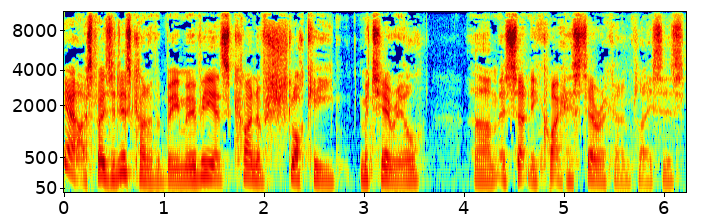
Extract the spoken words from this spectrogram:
Yeah, I suppose it is kind of a B movie. It's kind of schlocky material. Um, it's certainly quite hysterical in places.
